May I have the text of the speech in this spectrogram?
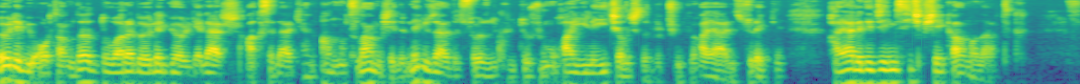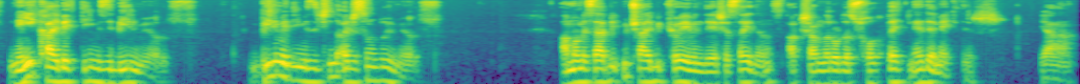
Öyle bir ortamda duvara böyle gölgeler aksederken anlatılan bir şeydir. Ne güzeldir sözlü kültür. Muhayyileyi çalıştırır çünkü hayali sürekli. Hayal edeceğimiz hiçbir şey kalmadı artık. Neyi kaybettiğimizi bilmiyoruz. Bilmediğimiz için de acısını duymuyoruz. Ama mesela bir 3 ay bir köy evinde yaşasaydınız akşamlar orada sohbet ne demektir? Ya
